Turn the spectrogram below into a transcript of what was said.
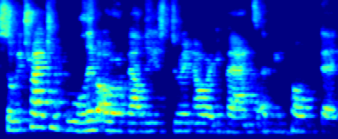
So we try to live our values during our events, and we hope that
